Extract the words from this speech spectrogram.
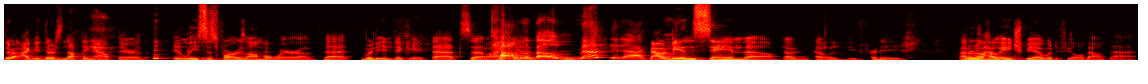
there i mean there's nothing out there at least as far as i'm aware of that would indicate that so talk about method acting that would be insane though. That would that would be pretty i don't know how hbo would feel about that.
